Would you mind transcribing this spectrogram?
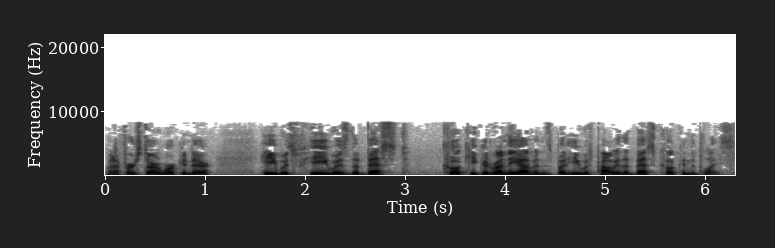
When I first started working there, he was, he was the best cook. He could run the ovens, but he was probably the best cook in the place.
